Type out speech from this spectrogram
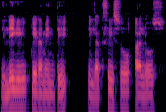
delegue plenamente el acceso a los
